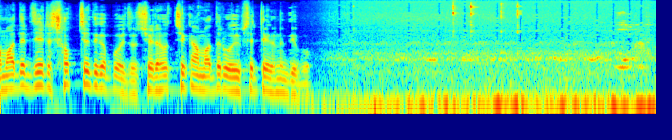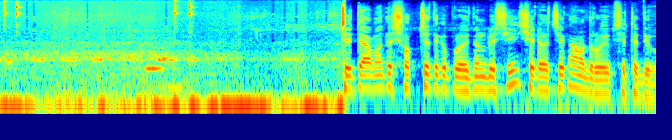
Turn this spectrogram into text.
আমাদের যেটা সবচেয়ে থেকে প্রয়োজন, সেটা হচ্ছে কি আমাদের ওয়েবসাইটটা এখানে দিব। যেটা আমাদের সবচেয়ে থেকে প্রয়োজন বেশি, সেটা হচ্ছে আমাদের ওয়েবসাইটে দিব।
